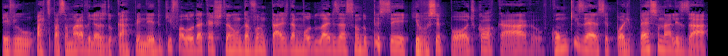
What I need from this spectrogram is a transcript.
teve a participação maravilhosa do Carpenedo que falou da questão da vantagem da modularização do PC, que você pode colocar como quiser, você pode personalizar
